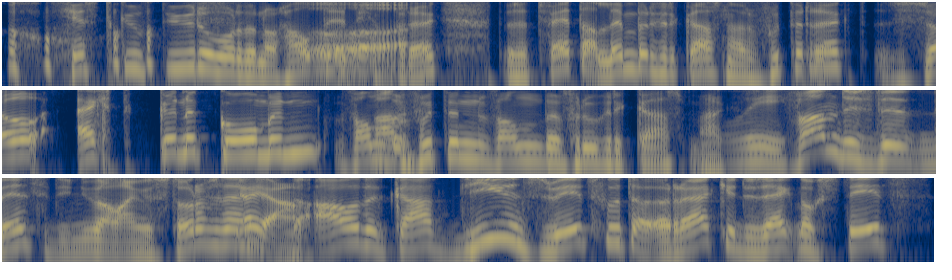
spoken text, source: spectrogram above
gistculturen worden nog altijd Oh. gebruikt. Dus het feit dat Limburger kaas naar voeten ruikt, zou echt kunnen komen van Van? de voeten van de vroegere kaasmaker. Oei. van dus de mensen die nu al lang gestorven zijn, Ja, ja. dus de oude kaas, die hun zweetvoeten ruik je dus eigenlijk nog steeds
